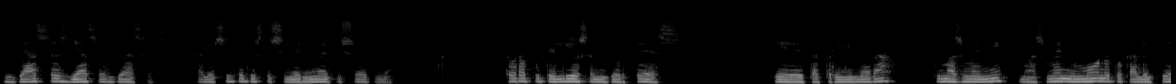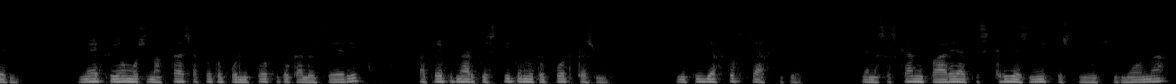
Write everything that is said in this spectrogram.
Γεια σας, γεια σας, γεια σας. Καλώς ήρθατε στο σημερινό επεισόδιο. Τώρα που τελείωσαν οι γιορτές και τα τριήμερα, τι μας μένει; Μας μένει μόνο το καλοκαίρι. Μέχρι όμως να φτάσει αυτό το πολυπόθητο καλοκαίρι, θα πρέπει να αρκεστείτε με το podcast μου, γιατί γι' αυτό φτιάχτηκε, για να σας κάνει παρέα τις κρύες νύχτες του χειμώνα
